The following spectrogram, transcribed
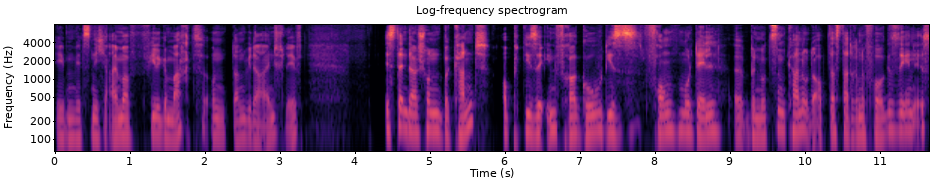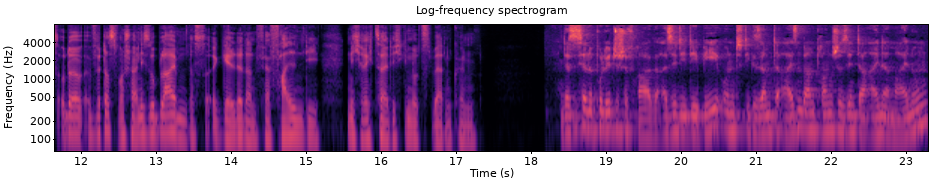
eben jetzt nicht einmal viel gemacht und dann wieder einschläft. Ist denn da schon bekannt, ob diese Infrago dieses Fondsmodell äh, benutzen kann oder ob das da drin vorgesehen ist oder wird das wahrscheinlich so bleiben, dass äh, Gelder dann verfallen, die nicht rechtzeitig genutzt werden können? Das ist ja eine politische Frage. Also die DB und die gesamte Eisenbahnbranche sind da einer Meinung.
